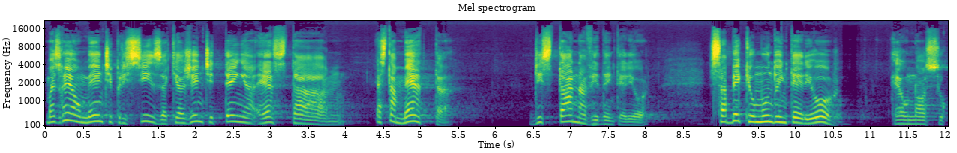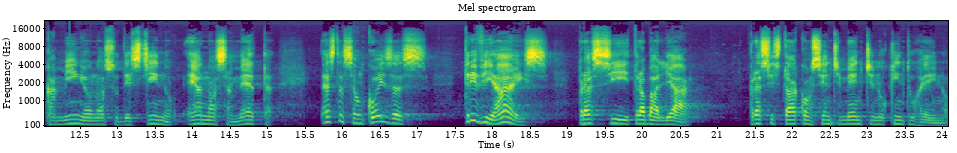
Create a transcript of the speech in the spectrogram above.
Mas realmente precisa que a gente tenha esta, esta meta de estar na vida interior. Saber que o mundo interior é o nosso caminho, é o nosso destino, é a nossa meta. Estas são coisas triviais para se trabalhar, para se estar conscientemente no quinto reino.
